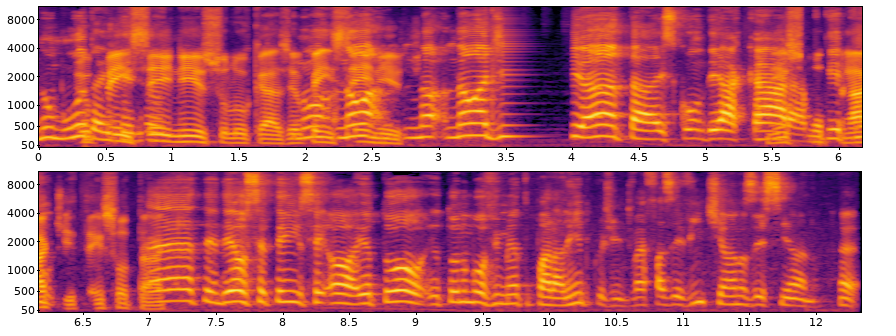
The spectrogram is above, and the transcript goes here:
não muda. Eu pensei entendeu? nisso, Lucas. Eu não, pensei não, nisso. Não, não adianta esconder a cara. Tem sotaque, porque, tem sotaque. É, entendeu? Você tem. Você, ó, eu tô, eu tô no movimento paralímpico, gente, vai fazer 20 anos esse ano.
